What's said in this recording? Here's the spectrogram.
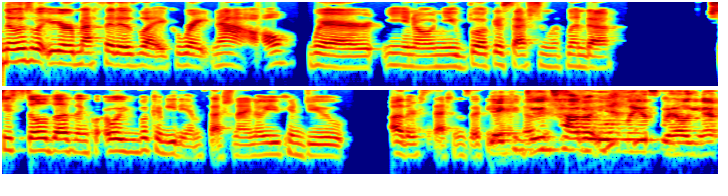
knows what your method is like right now, where, you know, when you book a session with Linda, she still doesn't, oh, you book a medium session. I know you can do other sessions with you. Yeah, I can do tarot only as well. Yep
